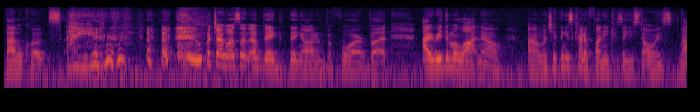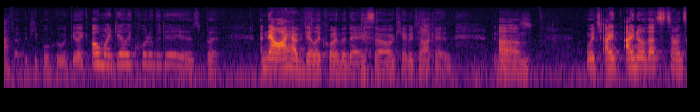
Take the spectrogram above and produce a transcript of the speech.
Bible quotes, which I wasn't a big thing on before, but I read them a lot now, um, which I think is kind of funny because I used to always laugh at the people who would be like, "Oh, my daily quote of the day is," but and now I have a daily quote of the day, so I can't be talking. Um, which I I know that sounds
